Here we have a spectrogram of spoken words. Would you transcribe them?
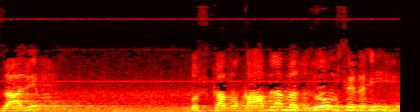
ظالم اس کا مقابلہ مظلوم سے نہیں ہے۔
